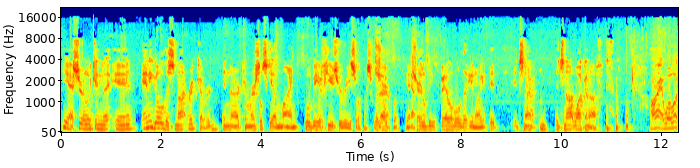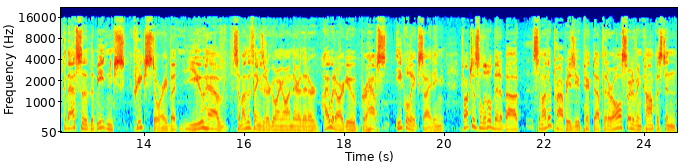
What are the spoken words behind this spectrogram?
Yeah, sure. Look, in, the, in any gold that's not recovered in our commercial scale mine will be a future resource. Without, sure. yeah, sure. it'll be available. That you know it it's not it's not walking off. All right. Well, look, that's uh, the Beaton Creek story, but you have some other things that are going on there that are, I would argue, perhaps equally exciting. Talk to us a little bit about some other properties you picked up that are all sort of encompassed in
